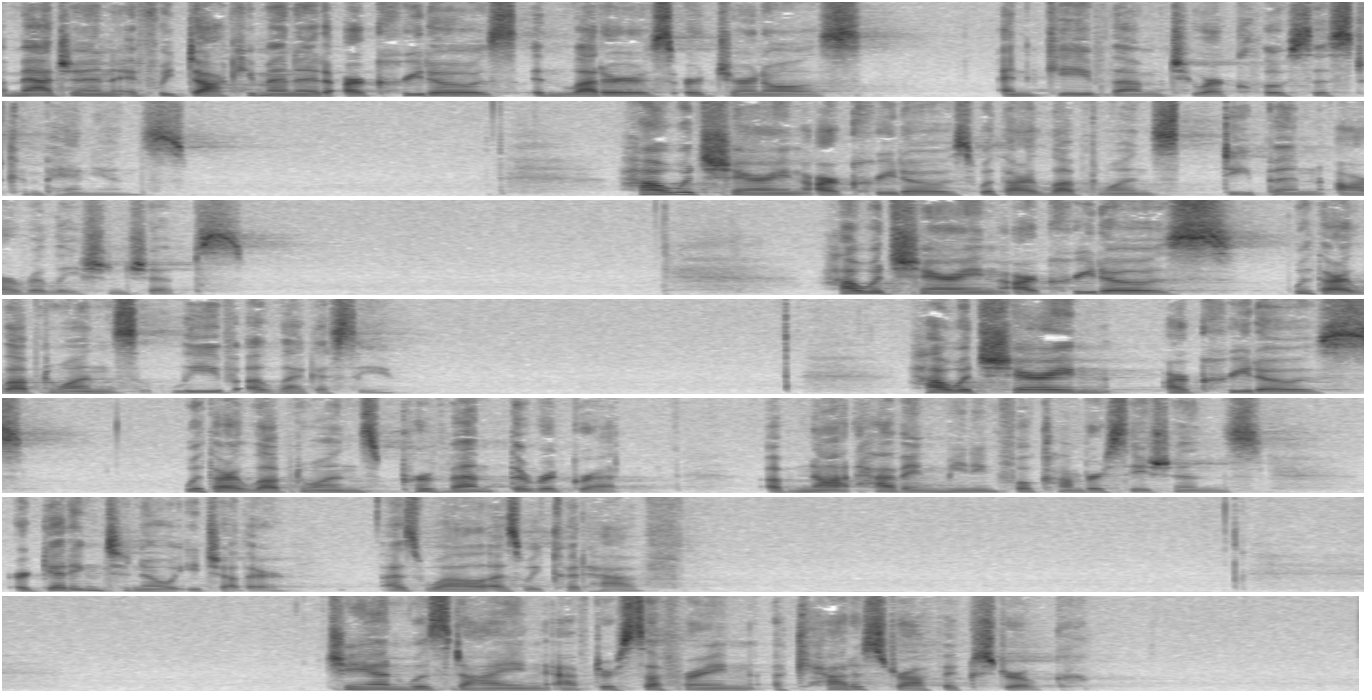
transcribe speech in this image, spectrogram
Imagine if we documented our credos in letters or journals and gave them to our closest companions? How would sharing our credos with our loved ones deepen our relationships? How would sharing our credos with our loved ones leave a legacy? How would sharing our credos with our loved ones prevent the regret of not having meaningful conversations or getting to know each other as well as we could have. Jan was dying after suffering a catastrophic stroke.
